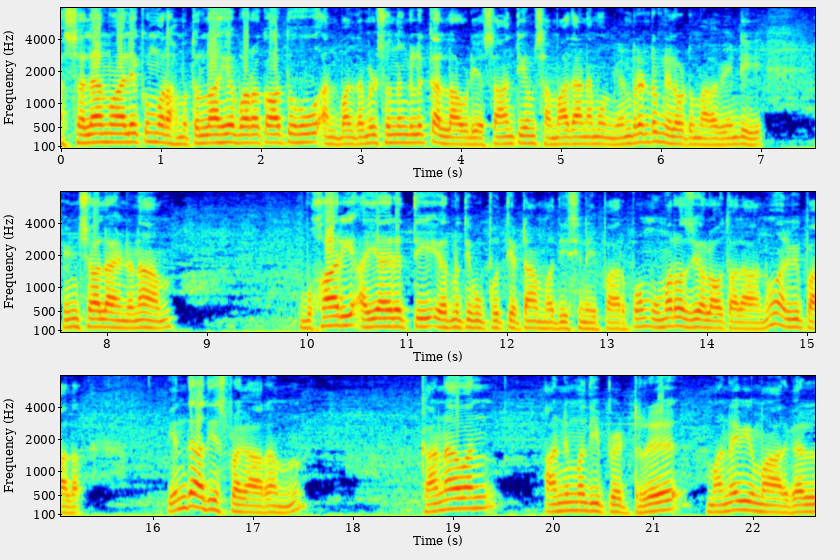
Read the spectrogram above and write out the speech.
அஸ்லாம் அலைக்கும் வரமத்துல்லாஹி வரகாத்துஹு அன்பான் தமிழ் சொந்தங்களுக்கு அல்லாவுடைய சாந்தியும் சமாதானமும் என்றென்றும் நிலவட்டுமாக வேண்டி இன்ஷால்லா என்ற நாம் புகாரி ஐயாயிரத்தி இரநூத்தி முப்பத்தி எட்டாம் ஹதீஸினை பார்ப்போம். உமர் ரஜி தாலானு அறிவிப்பாளர். எந்த ஹதீஸ் பிரகாரம் கணவன் அனுமதி பெற்று மனைவிமார்கள்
